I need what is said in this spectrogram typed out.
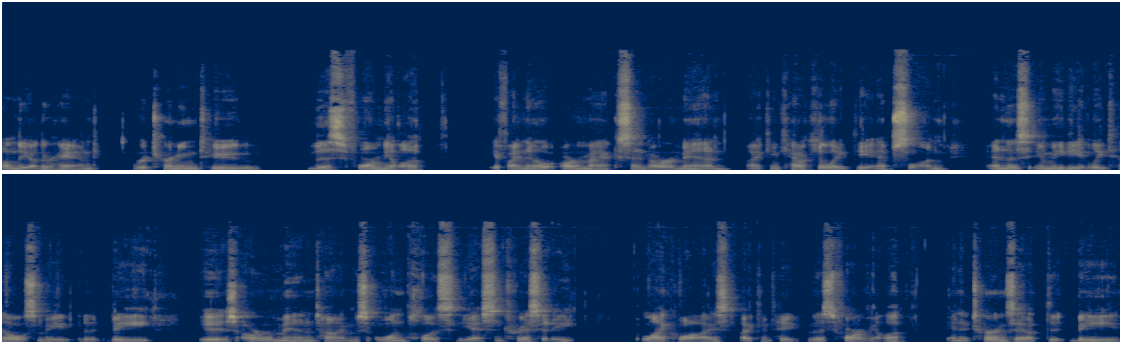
On the other hand, returning to this formula, if I know R max and R min, I can calculate the epsilon, and this immediately tells me that B is r min times 1 plus the eccentricity. Likewise, I can take this formula, and it turns out that b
